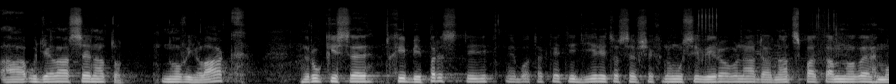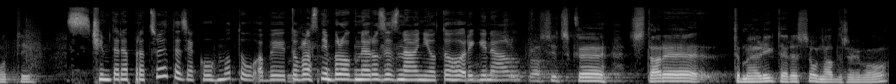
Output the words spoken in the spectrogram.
a udělá se na to nový lak, ruky se chybí prsty, nebo také ty díry, to se všechno musí vyrovnat a nadspat tam nové hmoty. S čím teda pracujete, s jakou hmotou, aby to vlastně bylo k nerozeznání od toho originálu? To jsou klasické staré tmely, které jsou na dřevo,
